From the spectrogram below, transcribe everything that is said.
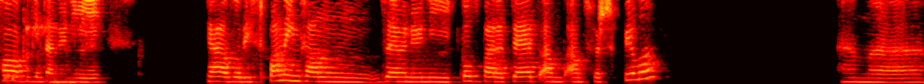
oh, begint dat nu niet ja, zo die spanning van zijn we nu niet kostbare tijd aan, aan het verspillen? En uh,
